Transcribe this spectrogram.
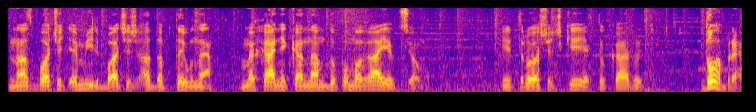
Нас бачить Еміль, бачиш, адаптивна механіка нам допомагає в цьому. І трошечки, як то кажуть, добре.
